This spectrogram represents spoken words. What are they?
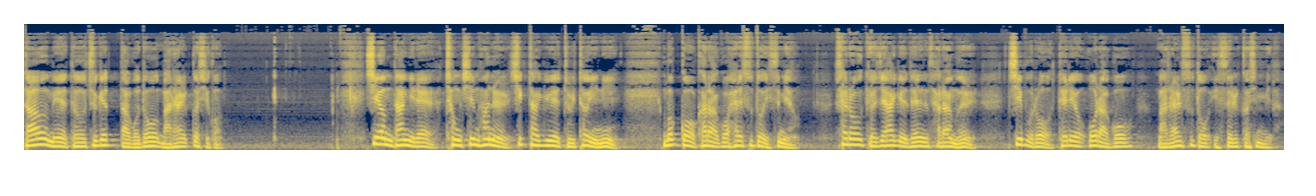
다음에 더 주겠다고도 말할 것이고 시험 당일에 청심환을 식탁 위에 둘 터이니 먹고 가라고 할 수도 있으며 새로 교제하게 된 사람을 집으로 데려오라고 말할 수도 있을 것입니다.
